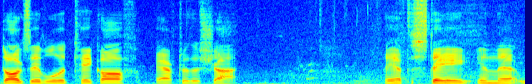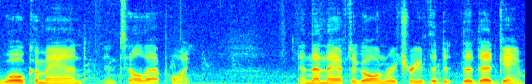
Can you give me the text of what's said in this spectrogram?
dog's able to take off after the shot. They have to stay in that whoa command until that point. And then they have to go and retrieve the, the dead game.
